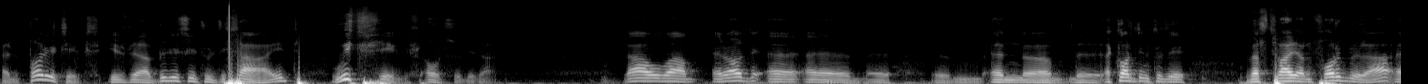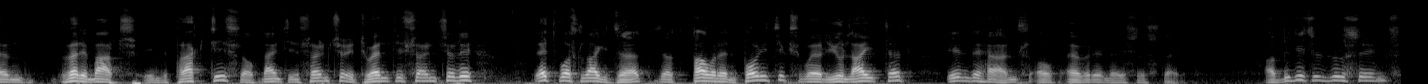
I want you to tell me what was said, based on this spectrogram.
And politics is the ability to decide which things ought to be done. Now, um, around, uh, uh, um, and um, according to the Westphalian formula, and very much in the practice of 19th century, 20th century, it was like that, that power and politics were united in the hands of every nation state. Ability to do things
